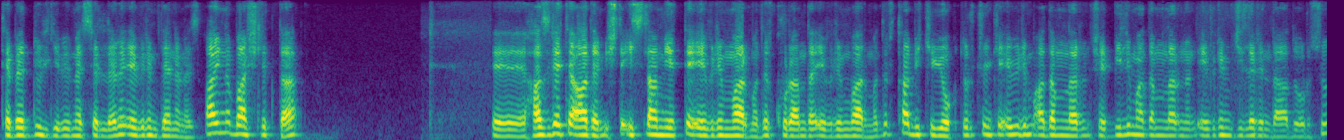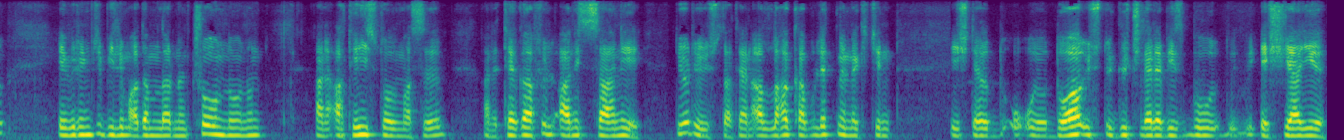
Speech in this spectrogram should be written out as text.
tebeddül gibi meselelere evrim denemez. Aynı başlıkta ee, Hazreti Adem işte İslamiyet'te evrim var mıdır? Kur'an'da evrim var mıdır? Tabii ki yoktur. Çünkü evrim adamların, şey bilim adamlarının, evrimcilerin daha doğrusu evrimci bilim adamlarının çoğunluğunun hani ateist olması, hani tegafül anissani diyor ya üstad. Yani Allah'a kabul etmemek için işte doğaüstü güçlere biz bu eşyayı,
